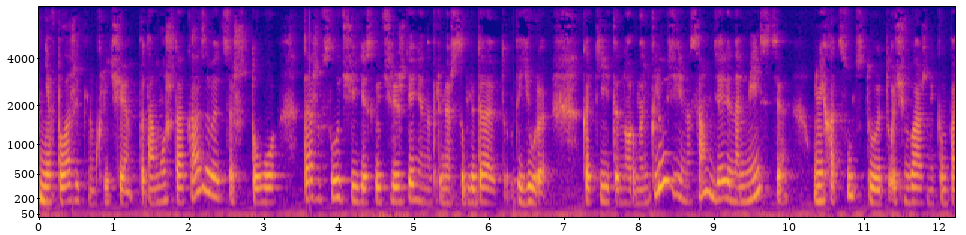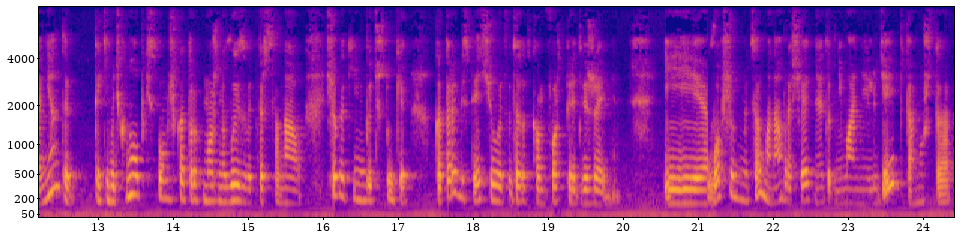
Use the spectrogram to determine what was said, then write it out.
не в положительном ключе, потому что оказывается, что даже в случае, если учреждения, например, соблюдают де юре какие-то нормы инклюзии, на самом деле на месте у них отсутствуют очень важные компоненты, какие-нибудь кнопки, с помощью которых можно вызвать персонал, еще какие-нибудь штуки, которые обеспечивают вот этот комфорт передвижения. И в общем и целом она обращает на это внимание людей, потому что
